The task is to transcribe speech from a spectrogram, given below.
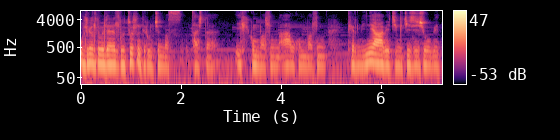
үлгэрэлд үйлээрэл үзүүлэн тэр хүн чинь бас цаашдаа их хүн болно, аав хүн болно. Тэгэхээр миний аав ээж ингэж ийсэн шүү гэд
